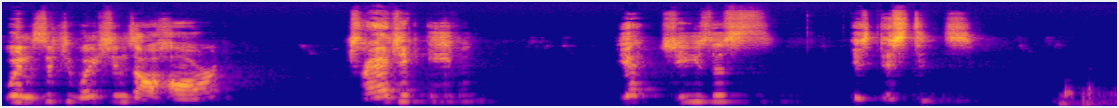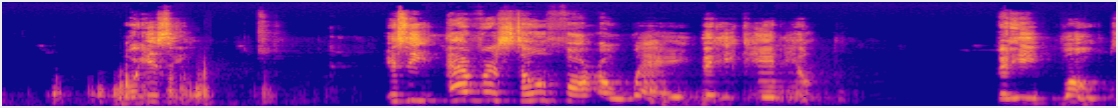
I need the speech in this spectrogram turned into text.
When situations are hard, tragic even, yet Jesus is distant? Or is he? Is he ever so far away that he can't help? That he won't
